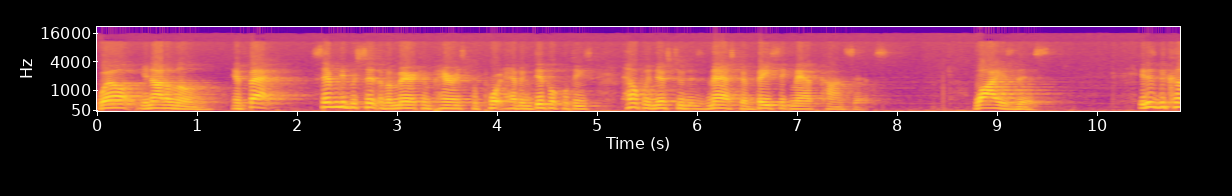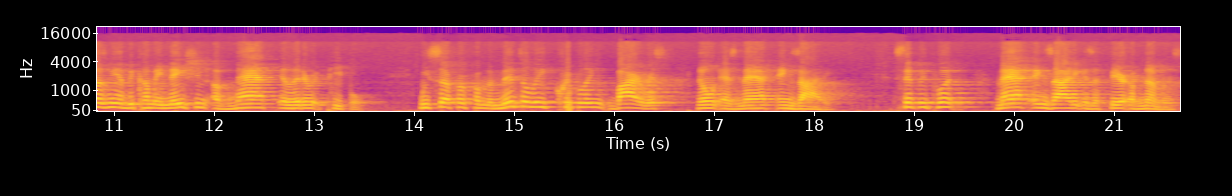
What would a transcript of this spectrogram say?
Well, you're not alone. In fact, 70% of American parents report having difficulties helping their students master basic math concepts. Why is this? It is because we have become a nation of math illiterate people. We suffer from the mentally crippling virus known as math anxiety. Simply put, math anxiety is a fear of numbers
